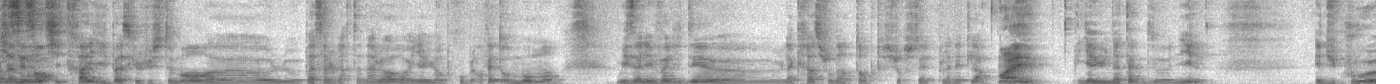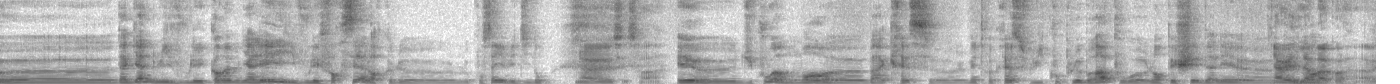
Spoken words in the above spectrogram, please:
qui s'est senti trahi parce que justement euh, le passage vers Tanalor, euh, il y a eu un problème. En fait, au moment où ils allaient valider la création d'un temple sur cette planète-là, Ouais. il y a eu une attaque de Nil. Et du coup, euh, Dagan, lui, voulait quand même y aller, il voulait forcer alors que le, le conseil avait dit non. Ouais, ce sera. Et euh, du coup, à un moment, euh, bah, Cress, euh, le maître Cress lui coupe le bras pour l'empêcher d'aller Ah ouais, là-bas quoi. Ah ouais.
